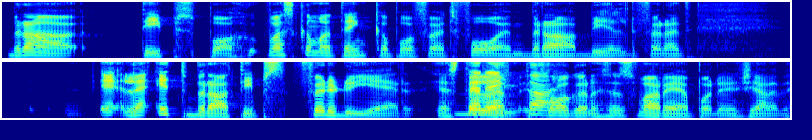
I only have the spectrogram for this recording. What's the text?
bra tips på vad ska man tänka på för att få en bra bild? För att eller ett bra tips före du ger. Jag ställer Berätta. frågan och sen svarar jag på den själv.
